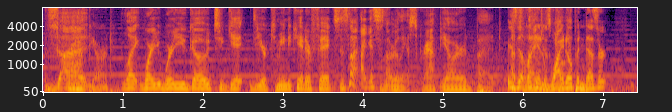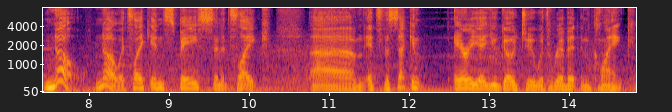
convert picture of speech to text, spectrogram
The Uh, scrapyard. like where you, where you go to get your communicator fixed. It's not. I guess it's not really a scrapyard, but Is it like I a just wide it. open desert? No, no. It's like in space, and it's like um, it's the second area you go to with Rivet and Clank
